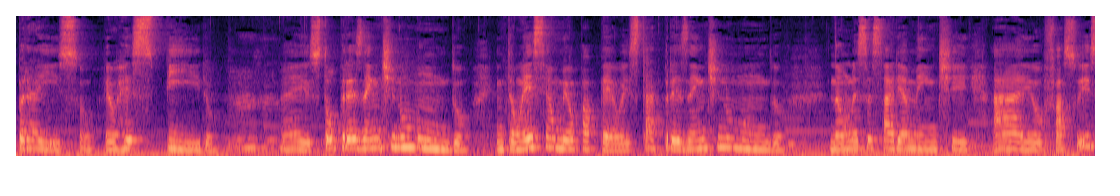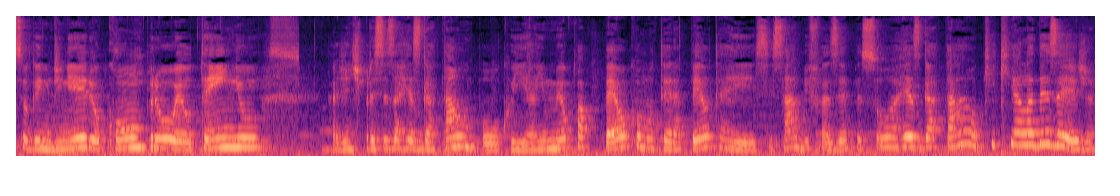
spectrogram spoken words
para isso, eu respiro, uhum. né? eu estou presente no mundo. Então esse é o meu papel, é estar presente no mundo. Não necessariamente, ah, eu faço isso, eu ganho dinheiro, eu compro, eu tenho. A gente precisa resgatar um pouco. E aí o meu papel como terapeuta é esse, sabe? Fazer a pessoa resgatar o que, que ela deseja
